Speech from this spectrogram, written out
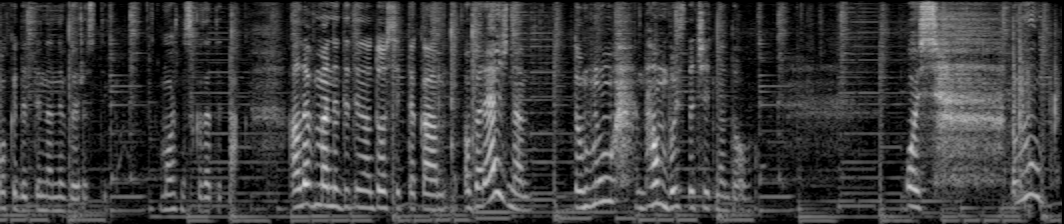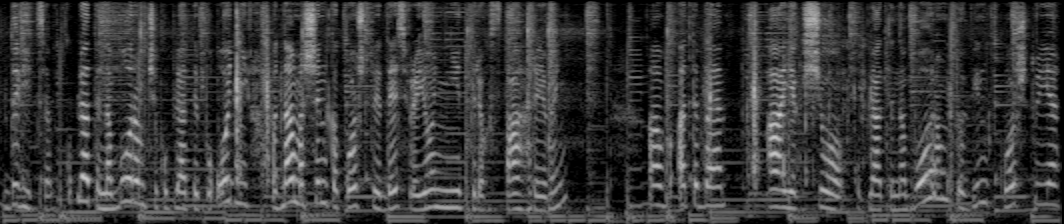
поки дитина не виростить. Можна сказати так. Але в мене дитина досить така обережна, тому нам вистачить надовго. Ось. Тому дивіться, купляти набором чи купляти по одній. Одна машинка коштує десь в районі 300 гривень в АТБ. А якщо купляти набором, то він коштує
